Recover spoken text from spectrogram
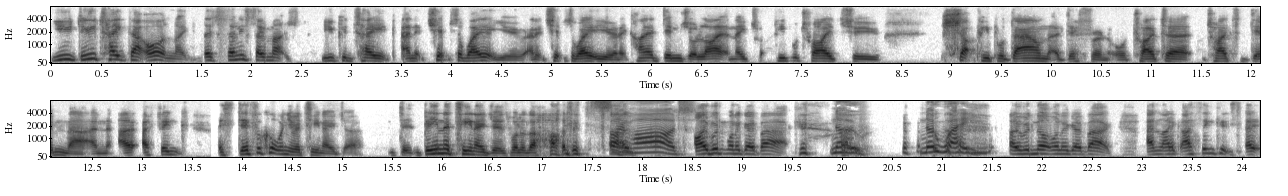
you do take that on. Like there's only so much you can take, and it chips away at you, and it chips away at you, and it kind of dims your light. And they tr- people try to shut people down that are different, or try to try to dim that. And I, I think it's difficult when you're a teenager. D- being a teenager is one of the hardest. So times. hard. I wouldn't want to go back. No, no way. I would not want to go back. And like, I think it's, I,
